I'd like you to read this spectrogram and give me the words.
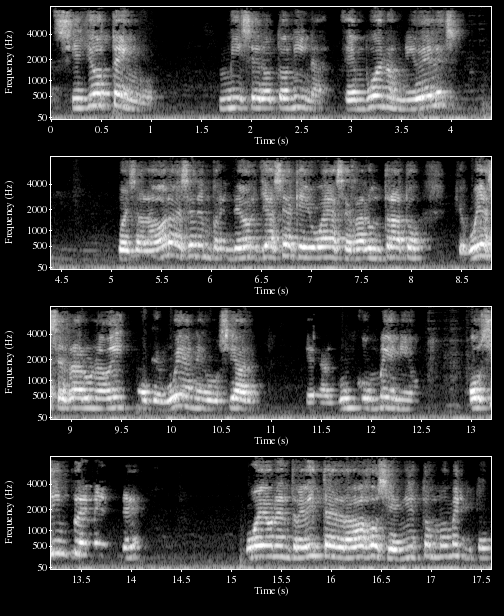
si yo tengo mi serotonina en buenos niveles, pues a la hora de ser emprendedor, ya sea que yo voy a cerrar un trato, que voy a cerrar una venta o que voy a negociar en algún convenio, o simplemente voy a una entrevista de trabajo si en estos momentos,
